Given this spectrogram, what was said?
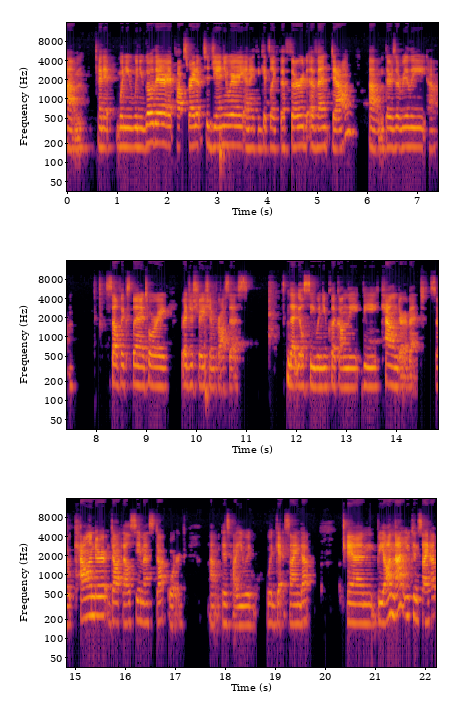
Um, and it when you when you go there, it pops right up to January, and I think it's like the third event down. Um, there's a really um, self-explanatory registration process that you'll see when you click on the the calendar event. So calendar.lcms.org um, is how you would would get signed up. And beyond that, you can sign up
